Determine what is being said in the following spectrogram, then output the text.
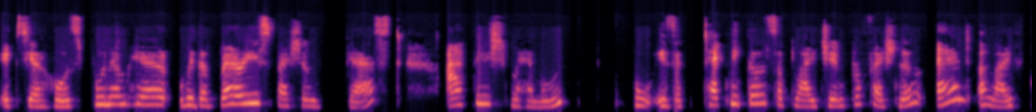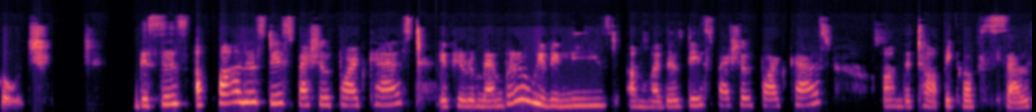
It's your host Punam here with a very special guest, Aatish Mahmood who is a technical supply chain professional and a life coach. This is a Father's Day special podcast. If you remember, we released a Mother's Day special podcast on the topic of self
